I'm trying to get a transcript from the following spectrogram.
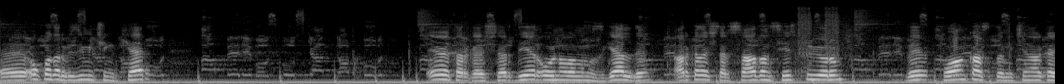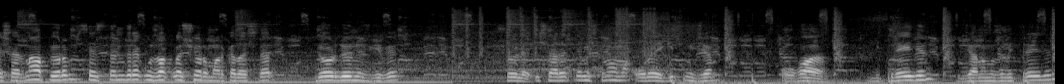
e, o kadar bizim için kar. Evet arkadaşlar diğer oyun alanımız geldi. Arkadaşlar sağdan ses duyuyorum. Ve puan kastığım için arkadaşlar ne yapıyorum? Sesten direkt uzaklaşıyorum arkadaşlar. Gördüğünüz gibi. Şöyle işaretlemiştim ama oraya gitmeyeceğim. Oha bitireydin. Canımızı bitireydin.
